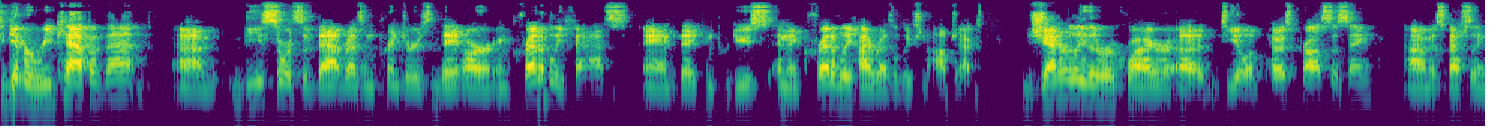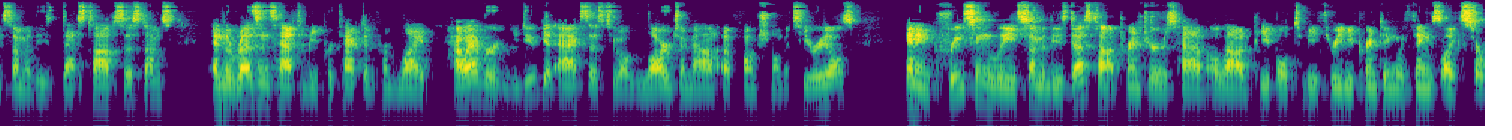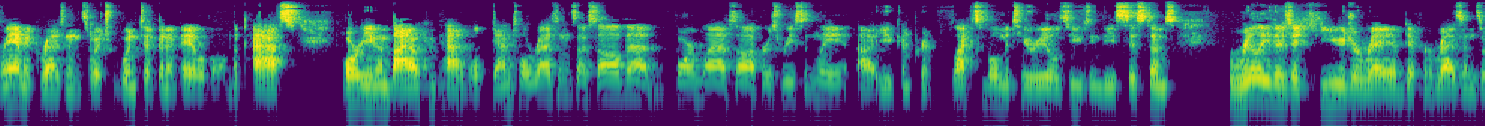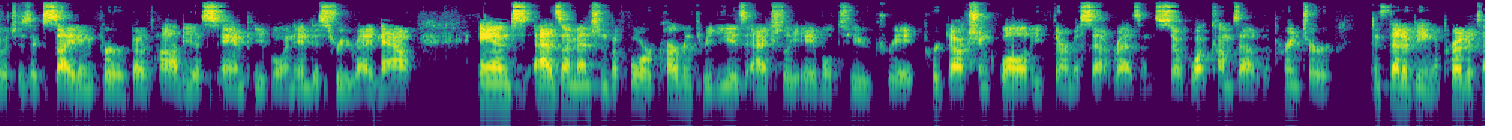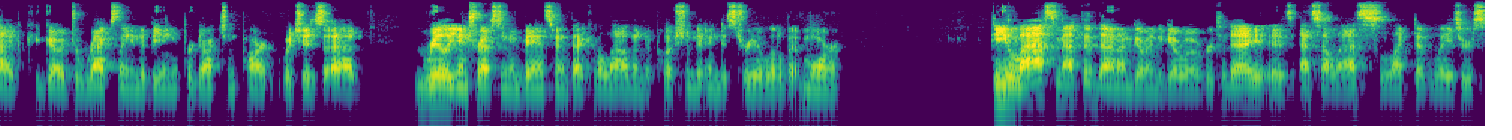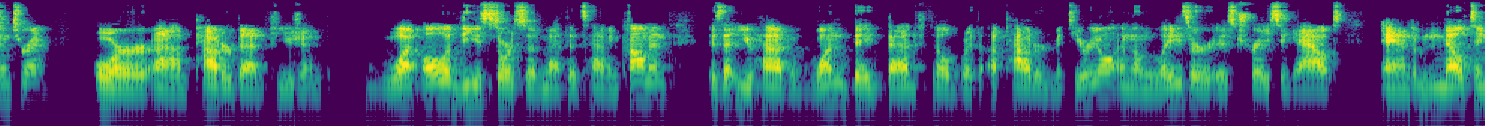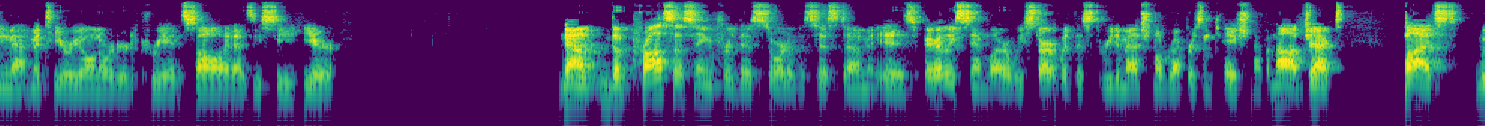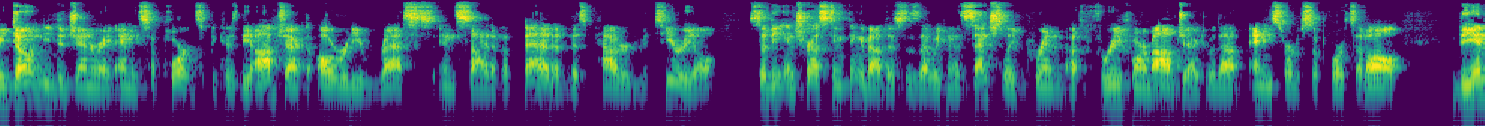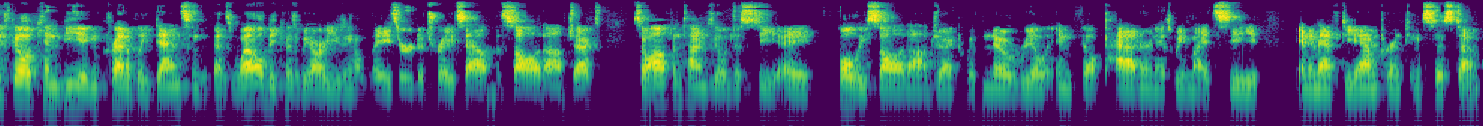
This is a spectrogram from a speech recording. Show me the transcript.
To give a recap of that, um, these sorts of vat resin printers, they are incredibly fast and they can produce an incredibly high resolution object. Generally, they require a deal of post-processing, um, especially in some of these desktop systems, and the resins have to be protected from light. However, you do get access to a large amount of functional materials, and increasingly, some of these desktop printers have allowed people to be 3D printing with things like ceramic resins, which wouldn't have been available in the past, or even biocompatible dental resins. I saw that Formlabs offers recently. Uh, you can print flexible materials using these systems. Really, there's a huge array of different resins, which is exciting for both hobbyists and people in industry right now. And as I mentioned before, Carbon 3D is actually able to create production quality thermoset resins. So what comes out of the printer instead of being a prototype, could go directly into being a production part, which is a really interesting advancement that could allow them to push into industry a little bit more. The last method that I'm going to go over today is SLS, selective laser sintering, or um, powder bed fusion. What all of these sorts of methods have in common is that you have one big bed filled with a powdered material, and the laser is tracing out and melting that material in order to create a solid, as you see here. Now, the processing for this sort of a system is fairly similar. We start with this three-dimensional representation of an object, but we don't need to generate any supports because the object already rests inside of a bed of this powdered material. So the interesting thing about this is that we can essentially print a free-form object without any sort of supports at all. The infill can be incredibly dense as well because we are using a laser to trace out the solid object. So oftentimes you'll just see a fully solid object with no real infill pattern as we might see in an FDM printing system.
